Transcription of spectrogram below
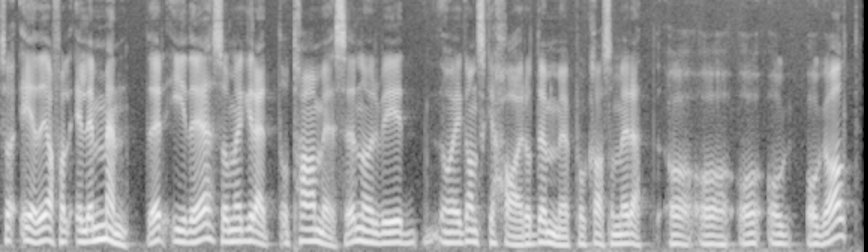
så er det iallfall elementer i det som er greit å ta med seg når vi og er ganske harde å dømme på hva som er rett og, og, og, og galt.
